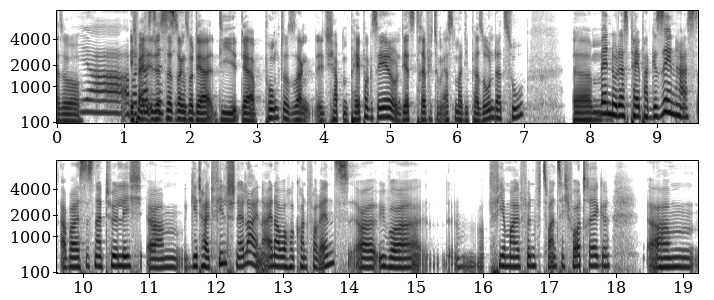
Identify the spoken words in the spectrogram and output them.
Also Ja, aber ich meine, das das ist sozusagen so der, die, der Punkt, sozusagen, ich habe ein Paper gesehen und jetzt treffe ich zum ersten Mal die Person dazu. Ähm, wenn du das Paper gesehen hast. Aber es ist natürlich, ähm, geht halt viel schneller in einer Woche Konferenz äh, über äh, viermal fünf, 20 Vorträge, ähm,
